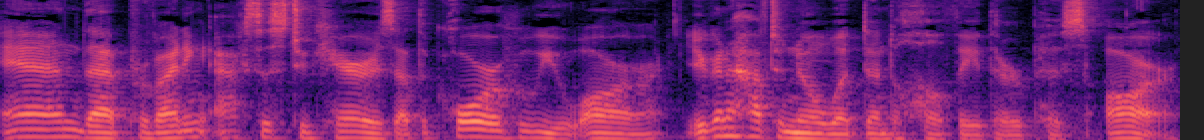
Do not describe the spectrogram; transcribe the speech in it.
and that providing access to care is at the core of who you are, you're going to have to know what dental health aide therapists are.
